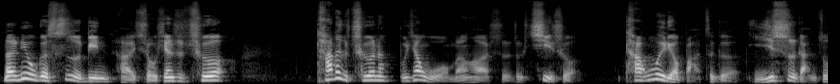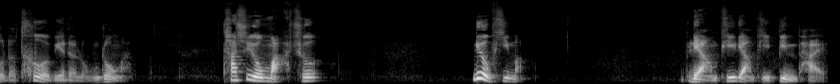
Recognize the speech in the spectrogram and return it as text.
那六个士兵啊，首先是车，他那个车呢，不像我们哈是这个汽车，他为了把这个仪式感做得特别的隆重啊，他是有马车，六匹马，两匹两匹并排，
